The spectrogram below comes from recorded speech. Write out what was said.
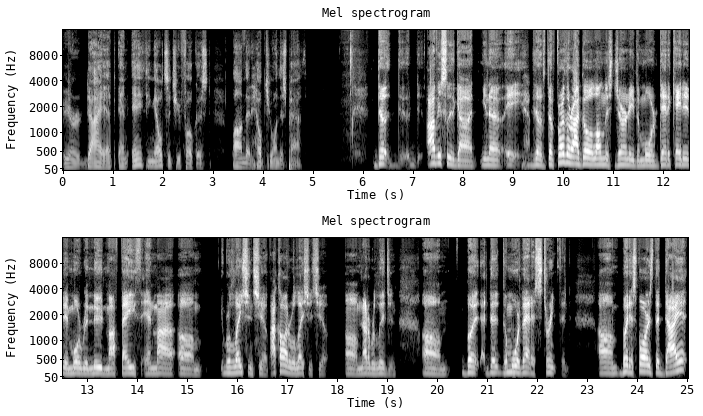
your diet and anything else that you focused on that helped you on this path? The, the obviously the God, you know, it, yeah. the the further I go along this journey, the more dedicated and more renewed my faith and my um relationship. I call it a relationship, um, not a religion. Um, but the the more that is strengthened. Um, but as far as the diet,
